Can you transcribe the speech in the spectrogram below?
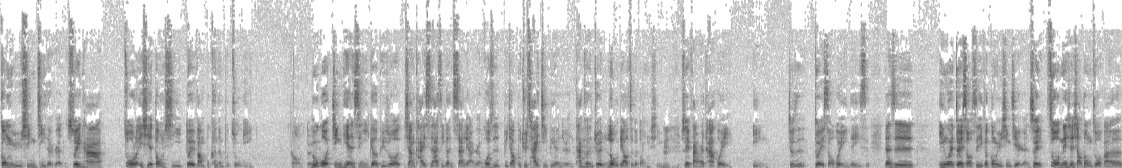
工于心计的人，所以他做了一些东西，对方不可能不注意。哦，如果今天是一个，比如说像凯斯，他是一个很善良人，或是比较不去猜忌别人的人，他可能就会漏掉这个东西，嗯，所以反而他会赢，就是对手会赢的意思。但是因为对手是一个工于心计的人，所以做那些小动作反而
